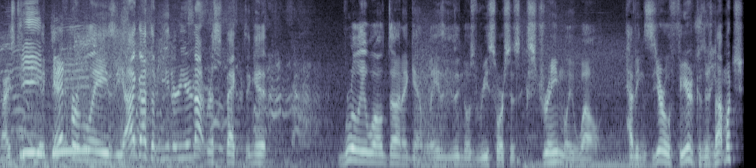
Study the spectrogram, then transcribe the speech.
Nice DP again from Lazy. I got the meter. You're not respecting it. Really well done again, Lazy, using those resources extremely well. Having zero fear, because there's not much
